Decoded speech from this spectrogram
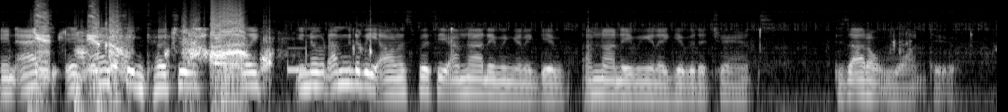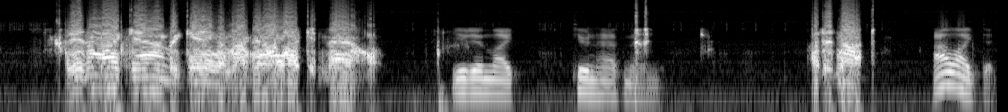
And, Ash- and Ashton Kutcher, Charlie, you know what? I'm going to be honest with you. I'm not even going to give. I'm not even going to give it a chance because I don't want to. I didn't like it in the beginning, I'm not gonna like it now. You didn't like Two and a Half Men. I did not. I liked it.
